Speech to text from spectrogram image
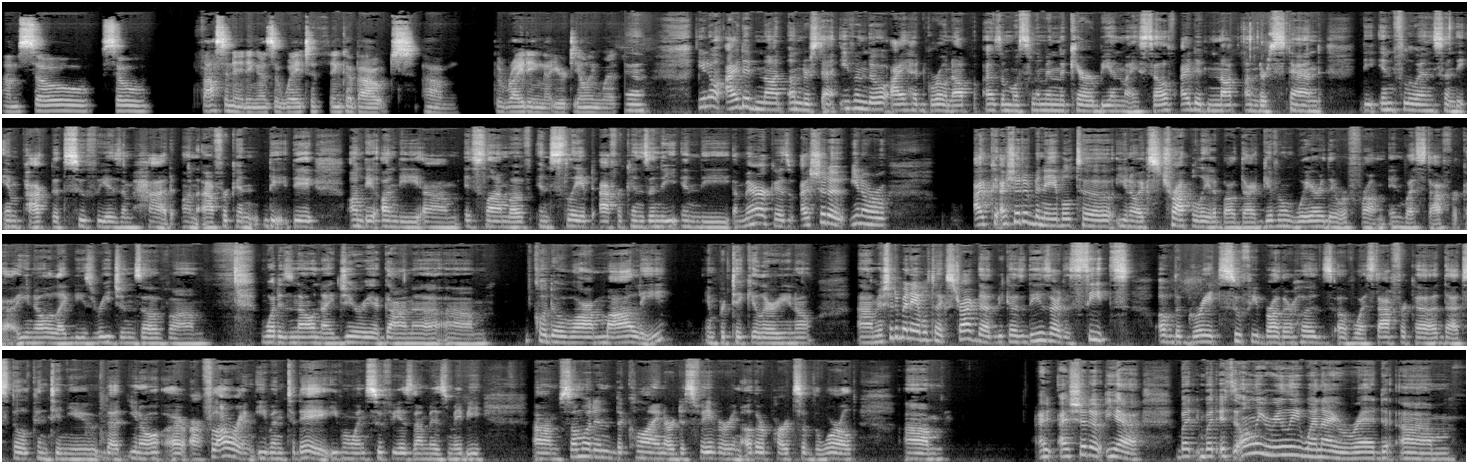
um, so so fascinating as a way to think about um, the writing that you're dealing with. Yeah. You know, I did not understand, even though I had grown up as a Muslim in the Caribbean myself, I did not understand the influence and the impact that Sufism had on African, the, the, on the, on the, um, Islam of enslaved Africans in the, in the Americas. I should have, you know, I, I, should have been able to, you know, extrapolate about that given where they were from in West Africa, you know, like these regions of um, what is now Nigeria, Ghana, um, Cote d'Ivoire, Mali in particular, you know. Um, I should have been able to extract that because these are the seats of the great Sufi brotherhoods of West Africa that still continue, that, you know, are, are flowering even today, even when Sufism is maybe um, somewhat in decline or disfavor in other parts of the world. Um, I, I should have, yeah, but but it's only really when I read um,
